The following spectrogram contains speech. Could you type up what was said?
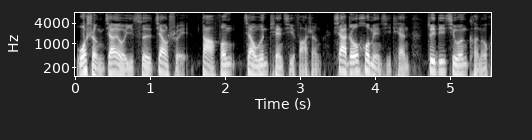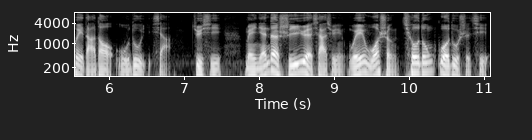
我省将有一次降水、大风、降温天气发生。下周后面几天，最低气温可能会达到五度以下。据悉，每年的十一月下旬为我省秋冬过渡时期，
